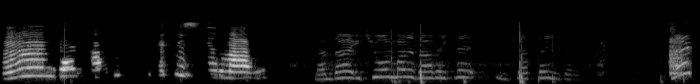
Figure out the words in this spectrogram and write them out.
Hmm, ben aynı bisiklet istiyorum abi. Lan daha içi olmadı daha bekle. İnşaattayız daha. Lan!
